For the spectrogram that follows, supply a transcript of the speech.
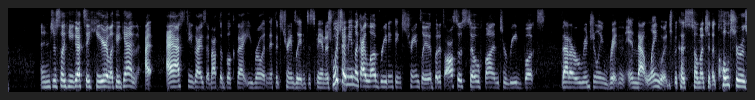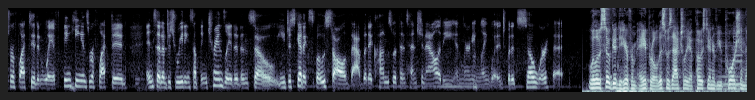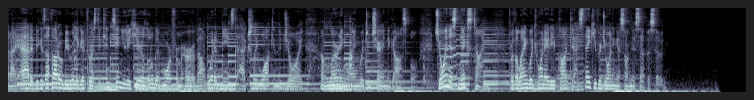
and just like you get to hear like again I, asked you guys about the book that you wrote and if it's translated into Spanish, which I mean, like, I love reading things translated, but it's also so fun to read books that are originally written in that language because so much of the culture is reflected and way of thinking is reflected instead of just reading something translated. And so you just get exposed to all of that, but it comes with intentionality and learning language, but it's so worth it. Well, it was so good to hear from April. This was actually a post interview portion that I added because I thought it would be really good for us to continue to hear a little bit more from her about what it means to actually walk in the joy of learning language and sharing the gospel. Join us next time for the Language 180 podcast. Thank you for joining us on this episode.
